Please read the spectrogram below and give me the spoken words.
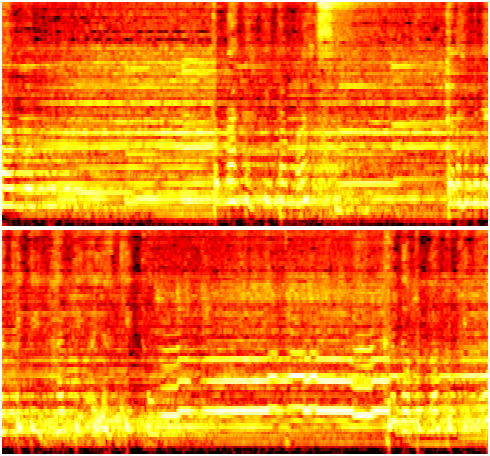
Namun Pernahkah kita merasa Telah menyakiti hati ayah kita? Karena perilaku kita.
